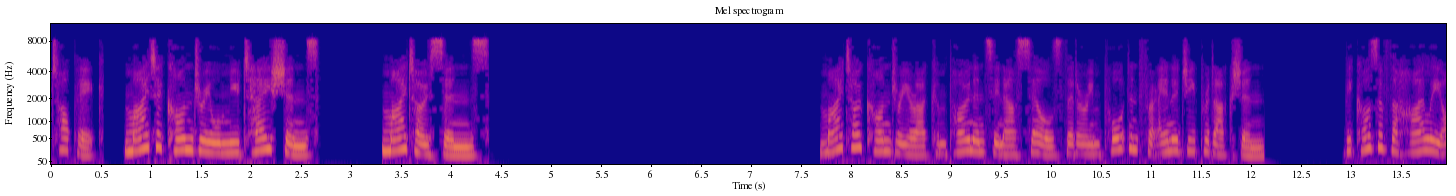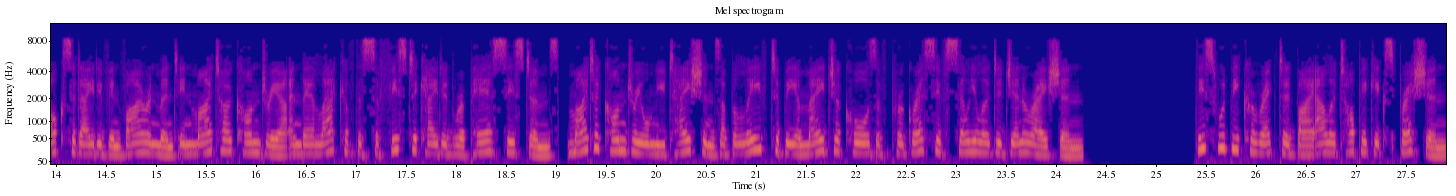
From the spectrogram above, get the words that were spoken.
Topic: Mitochondrial mutations, MitoSENS. Mitochondria are components in our cells that are important for energy production. Because of the highly oxidative environment in mitochondria and their lack of the sophisticated repair systems, mitochondrial mutations are believed to be a major cause of progressive cellular degeneration. This would be corrected by allotopic expression,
